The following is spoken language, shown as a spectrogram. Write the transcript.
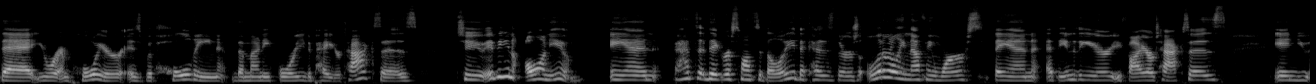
that your employer is withholding the money for you to pay your taxes to it being all on you. And that's a big responsibility because there's literally nothing worse than at the end of the year, you file your taxes and you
